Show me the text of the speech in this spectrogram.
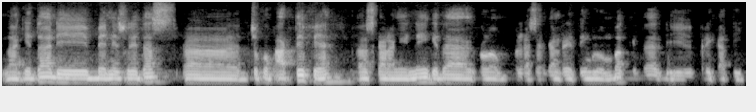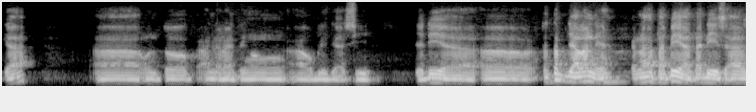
Nah kita di uh, cukup aktif ya sekarang ini kita kalau berdasarkan rating Bloomberg kita di peringkat tiga untuk underwriting obligasi. Jadi ya uh, tetap jalan ya karena tapi ya tadi uh,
